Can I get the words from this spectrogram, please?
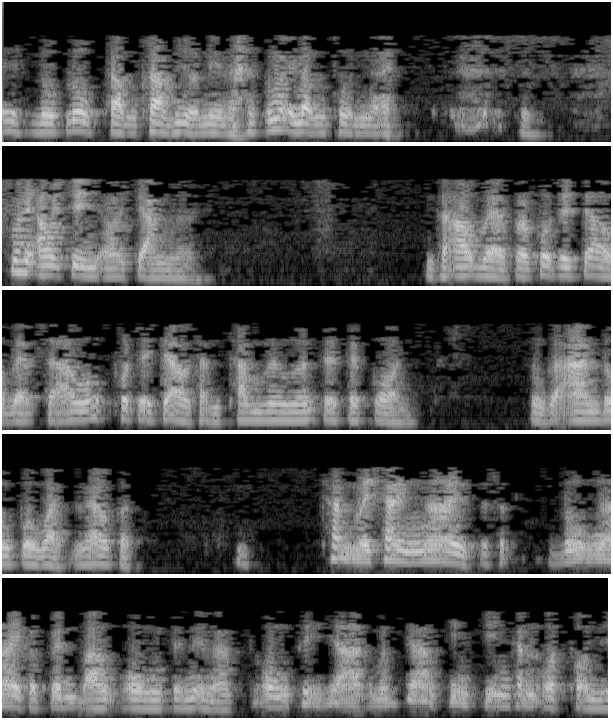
ยลูกๆคำคำอยู่นี่นะไม่ลงทุนเลย ไม่เอาจริงเอาจังเลย ถ้าเอาแบบพระพุทธเจ้าแบบสาวกพุทธเจ้าท่านทำเหมือนแต่แต่ก่อนมันก็อ่านดูประวัติแล้วก็ท่านไม่ใช่ง่ายรู้ง่ายก็เป็นบางองค์แต่นี่นะองค์ที่ยากมันยากจริง ๆ ท่านอดทนจ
